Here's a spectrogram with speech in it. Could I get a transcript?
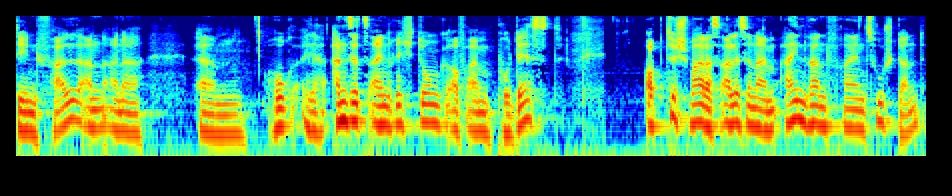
den Fall an einer ähm, Hoch äh, Ansitzeinrichtung auf einem Podest. Optisch war das alles in einem einwandfreien Zustand.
